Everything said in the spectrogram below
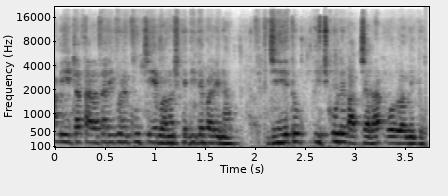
আমি এটা তাড়াতাড়ি করে কুচিয়ে মানুষকে দিতে পারি না। যেহেতু স্কুলে বাচ্চারা বললামই তো।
